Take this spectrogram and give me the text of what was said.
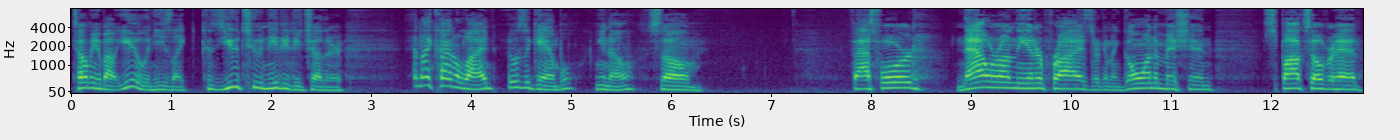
tell me about you. And he's like, because you two needed each other. And I kind of lied. It was a gamble, you know. So fast forward. Now we're on the Enterprise. They're going to go on a mission. Spock's overhead.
